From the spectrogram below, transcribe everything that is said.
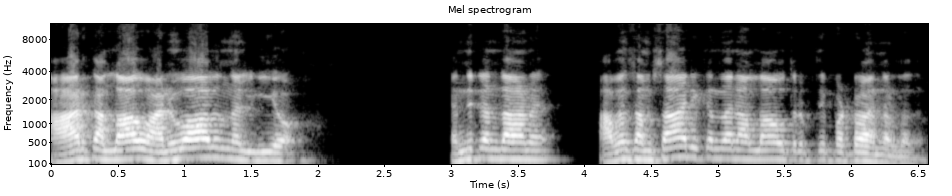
ആർക്ക് അള്ളാഹു അനുവാദം നൽകിയോ? എന്നിട്ടെന്താണ്? അവൻ സംസാരിക്കുന്നതിന് അള്ളാഹു തൃപ്തിപ്പെട്ടോ എന്നുള്ളത്.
